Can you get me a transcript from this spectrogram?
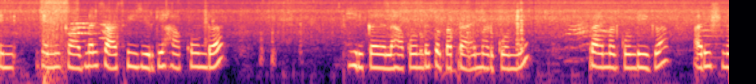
ಎಣ್ಣೆ ಎಣ್ಣೆ ಕಾದ್ಮೇಲೆ ಸಾಸಿವೆ, ಜೀರಿಗೆ ಹಾಕ್ಕೊಂಡು ಹೀರಿಕಾಯಿ ಎಲ್ಲ ಹಾಕ್ಕೊಂಡು ಸ್ವಲ್ಪ ಫ್ರೈ ಮಾಡ್ಕೊಂಡು ಫ್ರೈ ಮಾಡ್ಕೊಂಡು ಈಗ ಅರಿಶಿನ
